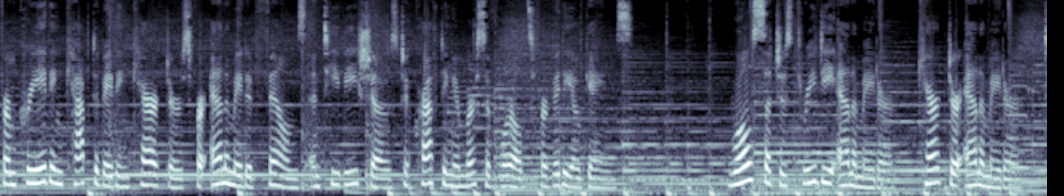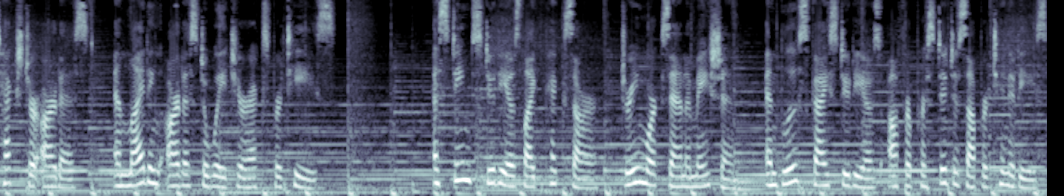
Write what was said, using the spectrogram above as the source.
from creating captivating characters for animated films and TV shows to crafting immersive worlds for video games. Roles such as 3D animator, character animator, texture artist, and lighting artist await your expertise. Esteemed studios like Pixar, DreamWorks Animation, and Blue Sky Studios offer prestigious opportunities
